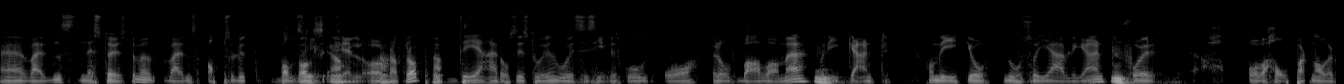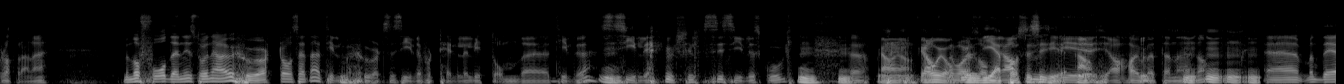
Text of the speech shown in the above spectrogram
Eh, verdens nest høyeste, men verdens absolutt Vans- vanskeligste ja, fjell å klatre opp. ja. Og det er også historien hvor Cecilie Skog og Rolf Bae var med, hvor Mm. det gikk gærent. Og det gikk jo noe så jævlig gærent Mm. for over halvparten av alle klatrerne. Men å få den historien Jeg har jo hørt og sett den. Jeg har til og med hørt Cecilie fortelle litt om det tidligere. Cecilie, unnskyld, Cecilie Skog. Mm, mm. Uh, Ja, ja. mm, Jo, jo, sånn, vi er på ja, Cecilie. Vi Ja. ja, har jo møtt henne. Mm, mm, mm, mm. Eh, men, det,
